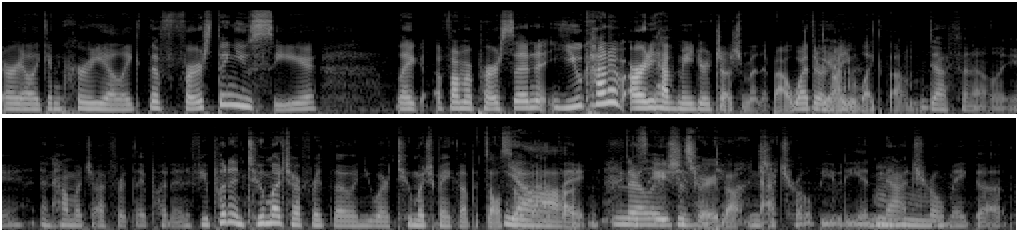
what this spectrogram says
or like in Korea, like the first thing you see, like from a person, you kind of already have made your judgment about whether or not you like them. Definitely. And how much effort they put in. If you put in too much effort, though, and you wear too much makeup, it's also a Yeah. bad thing. And they're like, Asia's "She's wearing very about much." natural beauty and natural Mhm. makeup.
